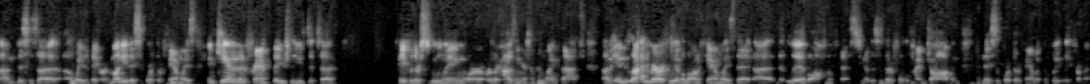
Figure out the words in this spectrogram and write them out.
um, this is a, a, way that they earn money, they support their families. In Canada and France, they usually use it to pay for their schooling or, or their housing or something like that. Um, in Latin America, we have a lot of families that uh, that live off of this. You know, this is their full time job, and, and they support their family completely from it.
